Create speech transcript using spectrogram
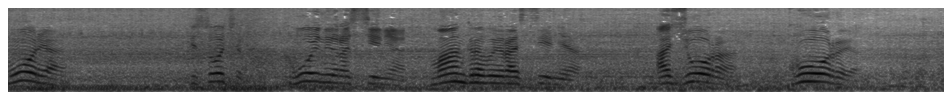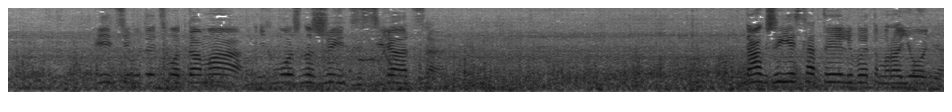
Море песочек, хвойные растения, мангровые растения, озера, горы. Видите, вот эти вот дома, в них можно жить, заселяться. Также есть отели в этом районе.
